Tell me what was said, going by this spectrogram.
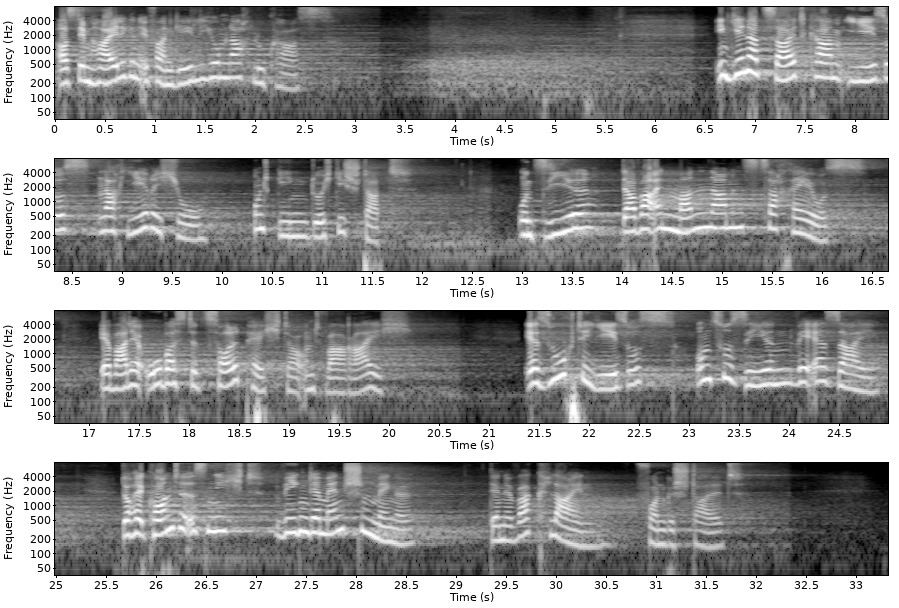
Aus dem heiligen Evangelium nach Lukas. In jener Zeit kam Jesus nach Jericho und ging durch die Stadt. Und siehe, da war ein Mann namens Zachäus. Er war der oberste Zollpächter und war reich. Er suchte Jesus, um zu sehen, wer er sei. Doch er konnte es nicht wegen der Menschenmenge, denn er war klein von Gestalt.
